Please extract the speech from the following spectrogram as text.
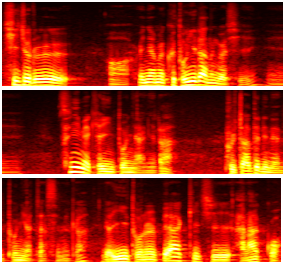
시주를 어, 왜냐하면 그 돈이라는 것이 예, 스님의 개인 돈이 아니라 불자들이 낸 돈이었지 않습니까? 그러니까 이 돈을 빼앗기지 않았고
